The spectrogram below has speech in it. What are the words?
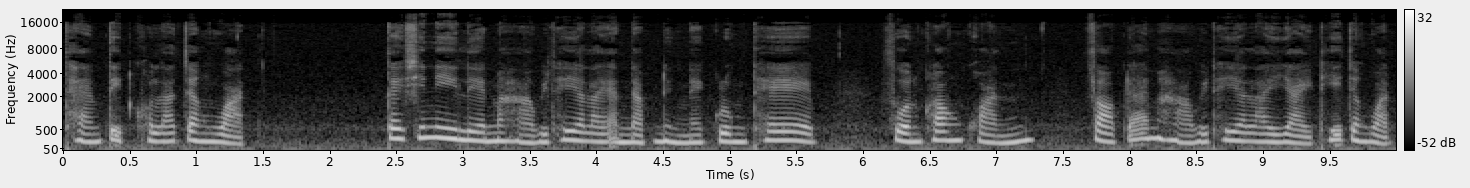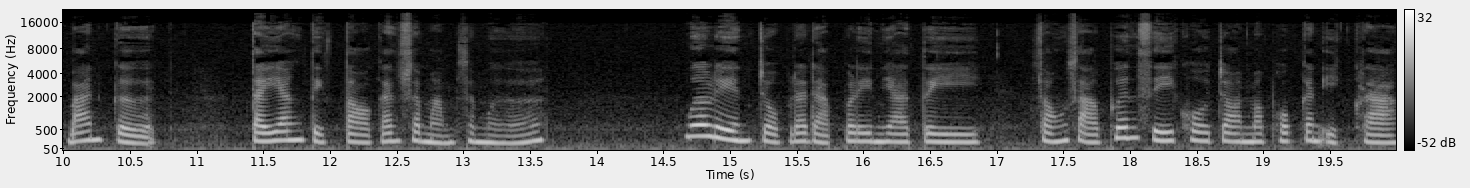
แถมติดคนละจังหวัด เตชินีเรียนมหาวิทยาลัยอันดับหนึ่งในกรุงเทพ ส่วนคลองขวัญสอบได้มหาวิทยาลัยใหญ่ที่จังหวัดบ้านเกิด แต่ยังติดต่อกันสม่ำเสมอ เมื่อเรียนจบระดับปริญญาตรี สองสาวเพื่อนซีโคจรมาพบกันอีกครั้ง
